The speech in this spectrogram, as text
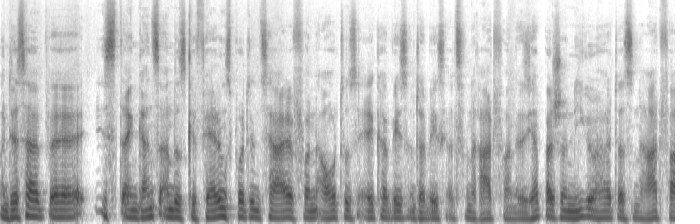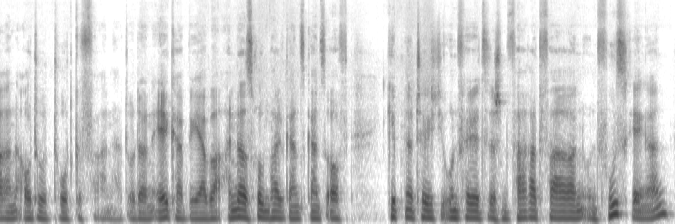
Und deshalb äh, ist ein ganz anderes Gefährdungspotenzial von Autos, LKWs unterwegs als von Radfahrern. Also ich habe ja schon nie gehört, dass ein Radfahrer ein Auto totgefahren hat oder ein LKW, aber andersrum halt ganz, ganz oft. Es gibt natürlich die Unfälle zwischen Fahrradfahrern und Fußgängern.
